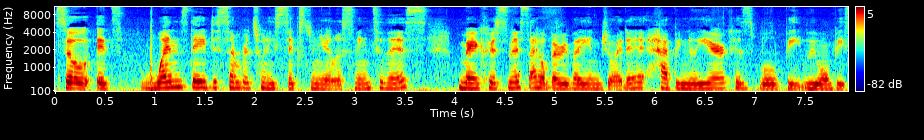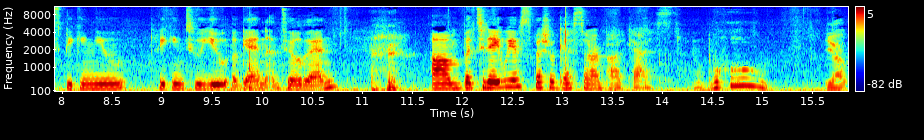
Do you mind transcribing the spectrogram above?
so it's Wednesday, December 26th when you're listening to this. Merry Christmas. I hope everybody enjoyed it. Happy New Year cuz we'll be we won't be speaking you speaking to you again until then. Um but today we have special guests on our podcast. Woohoo! Yep.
